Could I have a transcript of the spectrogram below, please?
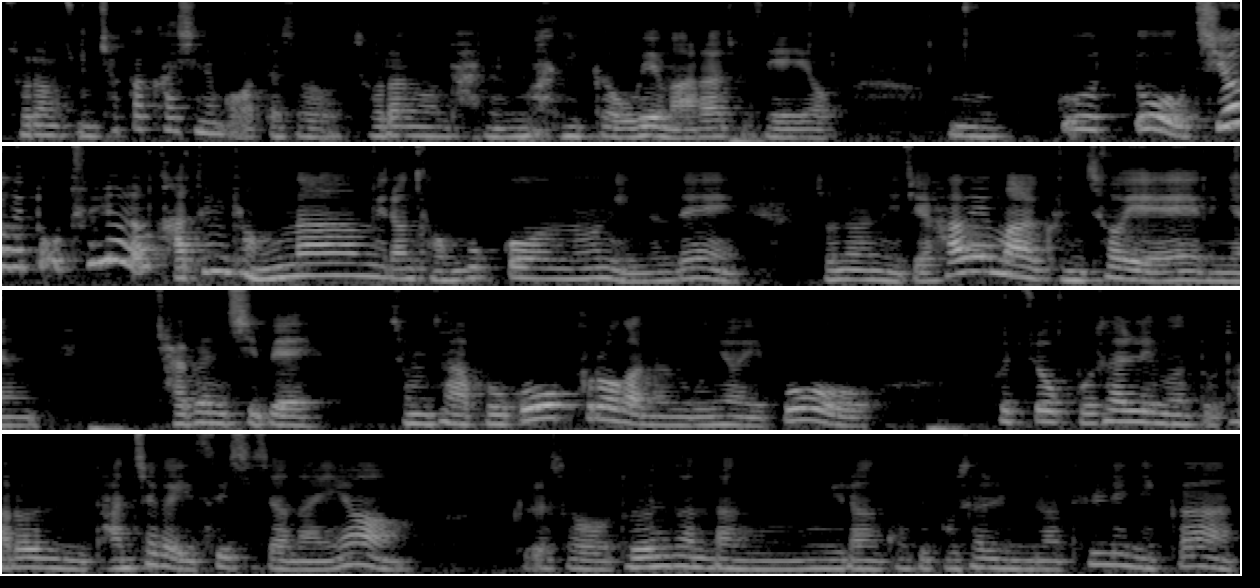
저랑 좀 착각하시는 것 같아서 저랑은 다른 거니까 오해 말아주세요. 음, 그또 지역이 또 틀려요. 같은 경남이랑 경북권은 있는데 저는 이제 하회마을 근처에 그냥 작은 집에 점사 보고 풀어가는 무녀이고 그쪽 보살님은 또 다른 단체가 있으시잖아요. 그래서 도연산당이랑 거기 보살님이랑 틀리니까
